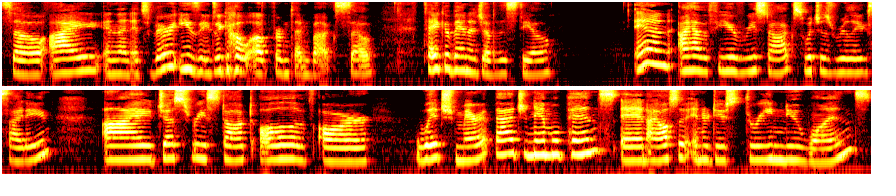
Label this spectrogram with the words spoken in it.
so I, and then it's very easy to go up from 10 bucks. So take advantage of this deal. And I have a few restocks, which is really exciting. I just restocked all of our Witch Merit Badge enamel pins, and I also introduced three new ones.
